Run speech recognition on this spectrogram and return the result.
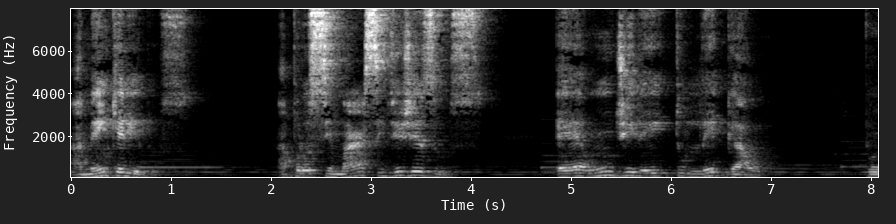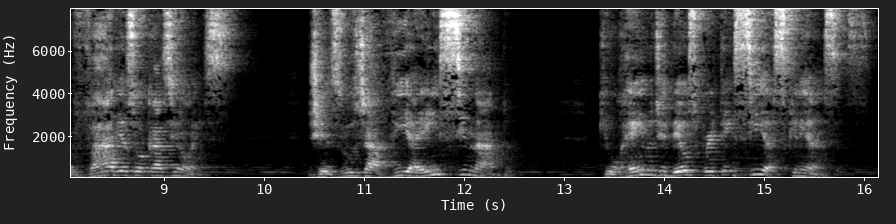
Amém, queridos? Aproximar-se de Jesus é um direito legal por várias ocasiões, Jesus já havia ensinado que o reino de Deus pertencia às crianças.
